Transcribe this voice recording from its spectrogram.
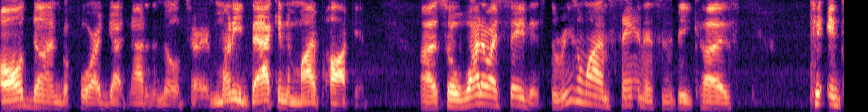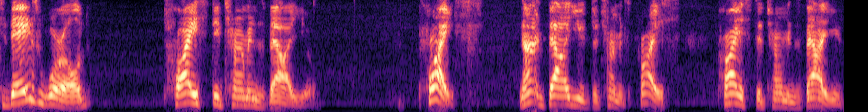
all done before I'd gotten out of the military. Money back into my pocket. Uh, so, why do I say this? The reason why I'm saying this is because t- in today's world, price determines value. Price, not value determines price. Price determines value.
